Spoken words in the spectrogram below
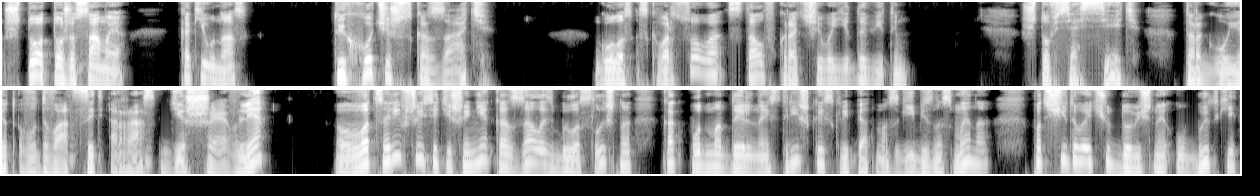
Что то же самое? Как и у нас. Ты хочешь сказать... Голос Скворцова стал вкрадчиво ядовитым. Что вся сеть торгует в двадцать раз дешевле? В воцарившейся тишине, казалось, было слышно, как под модельной стрижкой скрипят мозги бизнесмена, подсчитывая чудовищные убытки,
